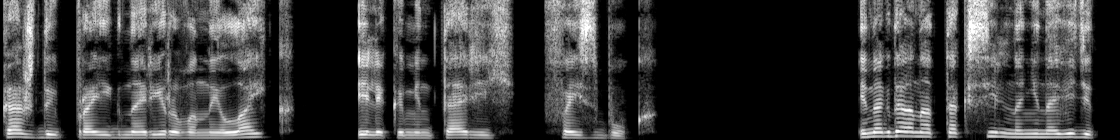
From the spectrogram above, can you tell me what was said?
каждый проигнорированный лайк или комментарий в Facebook. Иногда она так сильно ненавидит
